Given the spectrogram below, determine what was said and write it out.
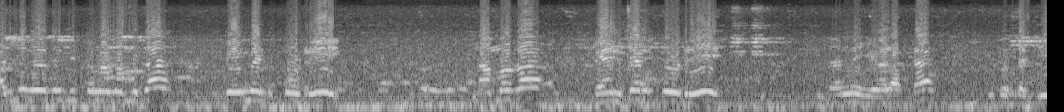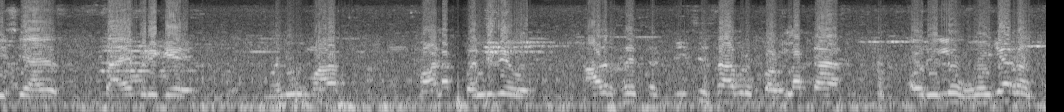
ಅಲ್ಲಿ ಹೋದಿತ್ತು ನಮಗ ಪೇಮೆಂಟ್ ಕೊಡ್ರಿ. ನಮಗ ಪೆನ್ಷನ್ ಕೊಡ್ರಿ. ನನ್ನ ಹೇಳಕ್ಕ ಇವತ್ತು ಡಿ ಸಿ ಸಾಹೇಬರಿಗೆ ಮನವಿ ಮಾಡಕ್ ಬಂದಿದೆವು. ಆದ್ರೆ ಸಹಿತ ಡಿ ಸಿ ಸಾಹೇಬ್ರು ಬರ್ಲಕ್ಕ ಅವ್ರು ಇಲ್ಲೂ ಹೋಗ್ಯಾರಂತ.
